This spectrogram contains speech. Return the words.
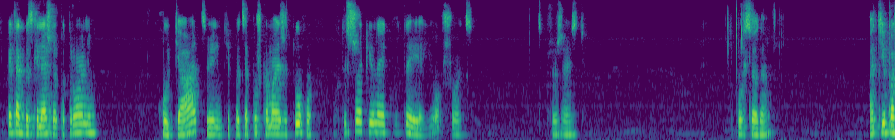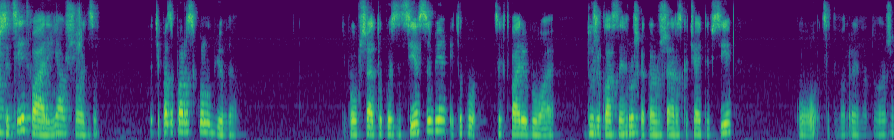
Типа і так безкінечно патронів. Хоча, це він, типу, ця пушка майже тухо. Ух ти що, в неї крутий, йо, що це? Це вже жесть. Типу все, да? А типа ще ці тварі, я в шоці. Це типа за пару секунд б'ю, да. Типу, вже тупо заців собі і тупо цих тварів буває. Дуже класна ігрушка, кажу, ще розкачайте всі. О, це тварина теж.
